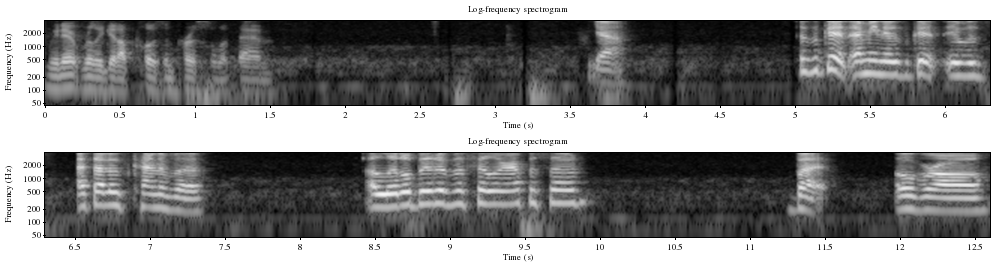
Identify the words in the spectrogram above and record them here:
we didn't really get up close and personal with them. Yeah. It was good. I mean, it was good. It was. I thought it was kind of a, a little bit of a filler episode, but overall,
